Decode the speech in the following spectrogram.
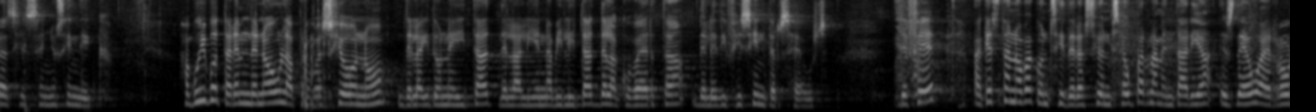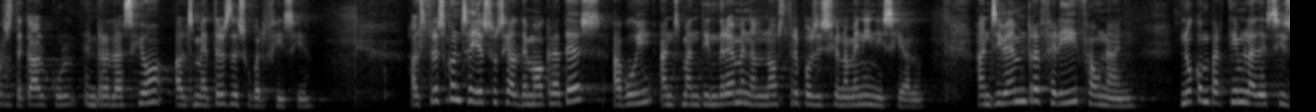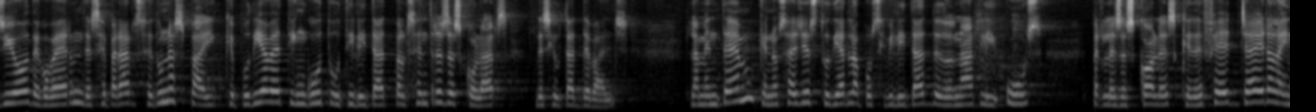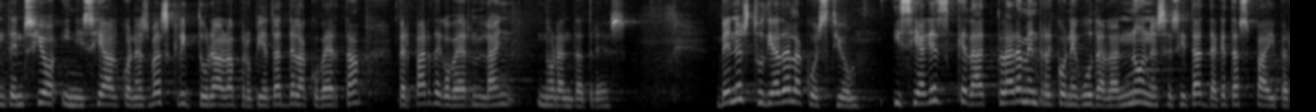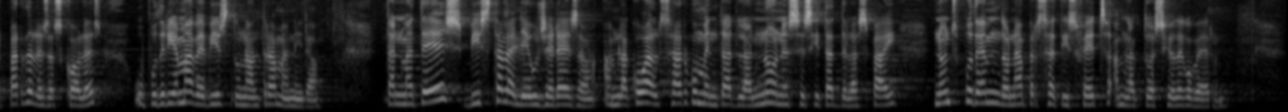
Gràcies, senyor síndic. Avui votarem de nou l'aprovació o no de la idoneïtat de l'alienabilitat de la coberta de l'edifici Interseus. De fet, aquesta nova consideració en seu parlamentària es deu a errors de càlcul en relació als metres de superfície. Els tres consellers socialdemòcrates avui ens mantindrem en el nostre posicionament inicial. Ens hi vam referir fa un any. No compartim la decisió de govern de separar-se d'un espai que podia haver tingut utilitat pels centres escolars de Ciutat de Valls. Lamentem que no s'hagi estudiat la possibilitat de donar-li ús per les escoles, que de fet ja era la intenció inicial quan es va escripturar la propietat de la coberta per part de govern l'any 93. Ben estudiada la qüestió i si hagués quedat clarament reconeguda la no necessitat d'aquest espai per part de les escoles, ho podríem haver vist d'una altra manera. Tanmateix, vista la lleugeresa amb la qual s'ha argumentat la no necessitat de l'espai, no ens podem donar per satisfets amb l'actuació de govern.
